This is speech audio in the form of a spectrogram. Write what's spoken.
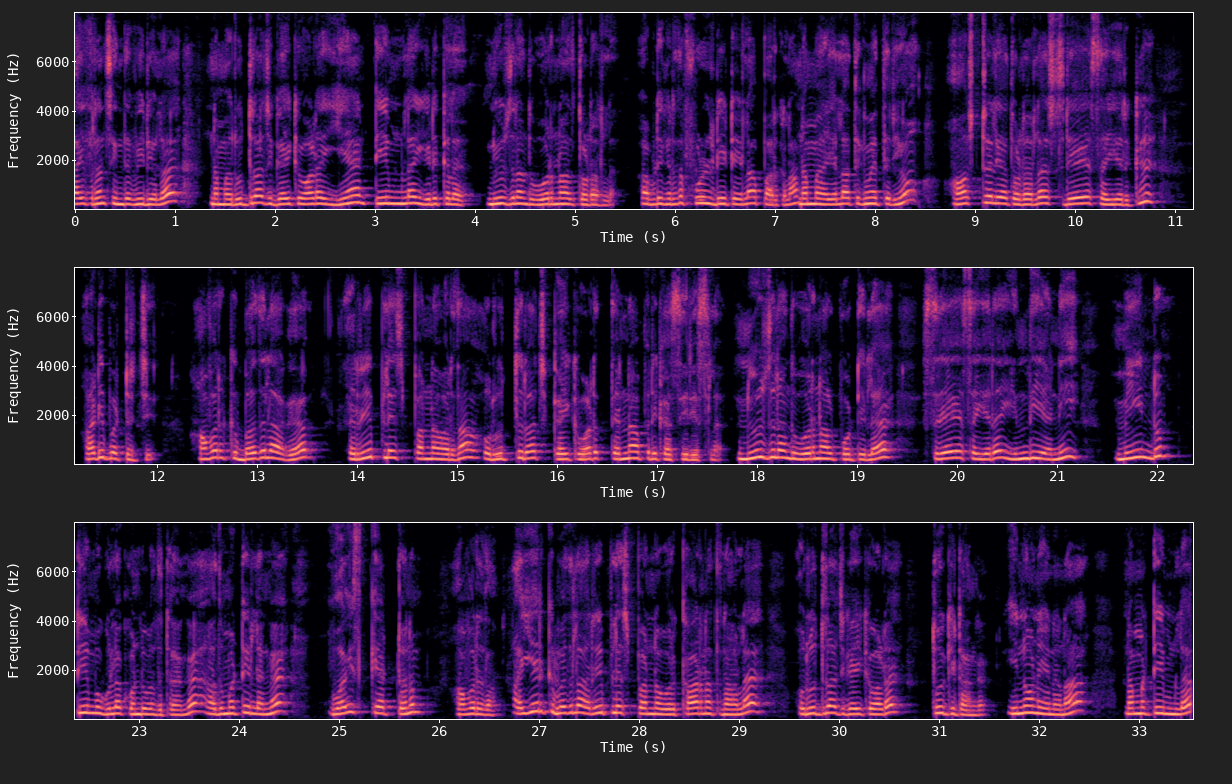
Hi friends இந்த வீடியோவில் நம்ம ருத்ராஜ் கைக்குவாட ஏன் டீமில் எடுக்கலை? நியூசிலாந்து ஒரு நாள் தொடரில். அப்படிங்கிறத ஃபுல் டீட்டெயிலாக பார்க்கலாம். நம்ம எல்லாத்துக்குமே தெரியும் ஆஸ்திரேலியா தொடரில் ஸ்ரேயஸ் ஐயருக்கு அடிபட்டுருச்சு. அவருக்கு பதிலாக ரீப்ளேஸ் பண்ணவர் தான் ருத்துராஜ் கைக்வாடு தென்னாப்பிரிக்கா சீரீஸில் நியூசிலாந்து ஒரு நாள் போட்டியில் ஸ்ரேயஸ் ஐயரை இந்திய அணி மீண்டும் டீமுக்குள்ளே கொண்டு வந்துட்டாங்க. அது மட்டும் இல்லைங்க வைஸ் கேப்டனும் அவர் தான் ஐயருக்கு பதிலாக ரீப்ளேஸ் பண்ண ஒரு காரணத்தினால ருத்ராஜ் கைக்வாடை தூக்கிட்டாங்க. இன்னொன்று என்னென்னா நம்ம டீமில்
